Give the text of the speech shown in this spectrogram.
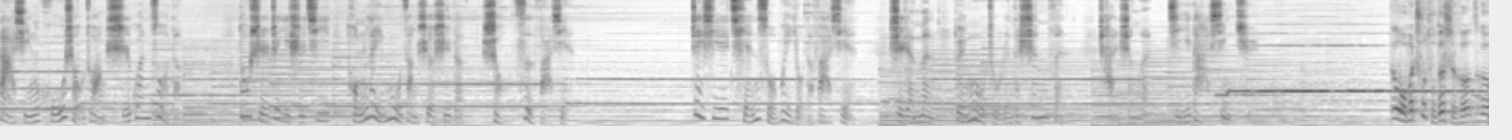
大型虎首状石棺座等，都是这一时期同类墓葬设施的首次发现。这些前所未有的发现，使人们对墓主人的身份产生了极大兴趣。这个我们出土的时候，这个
